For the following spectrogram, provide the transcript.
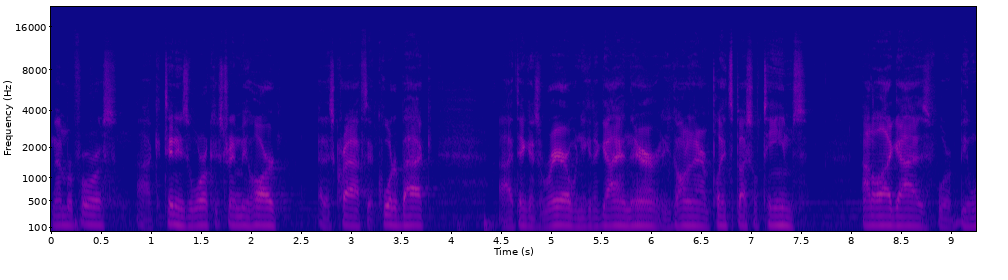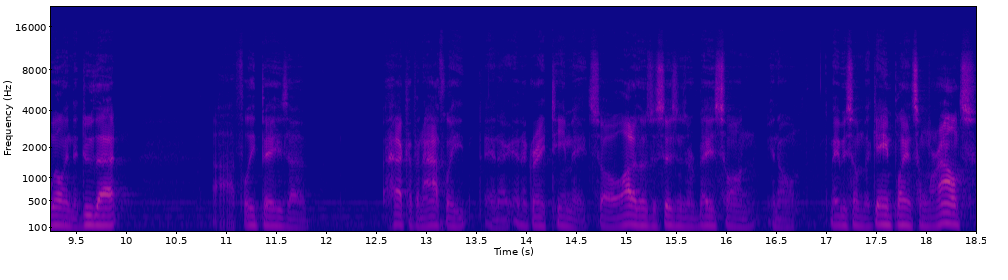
member for us. Uh, continues to work extremely hard at his craft at quarterback. I think it's rare when you get a guy in there. He's gone in there and played special teams. Not a lot of guys would be willing to do that. Uh, Felipe is a, a heck of an athlete and a, and a great teammate. So a lot of those decisions are based on you know maybe some of the game plan somewhere else.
